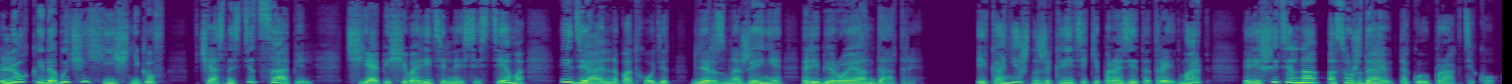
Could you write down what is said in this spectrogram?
легкой добычей хищников, в частности цапель, чья пищеварительная система идеально подходит для размножения рибероя андатры. И, конечно же, критики паразита трейдмарк решительно осуждают такую практику.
